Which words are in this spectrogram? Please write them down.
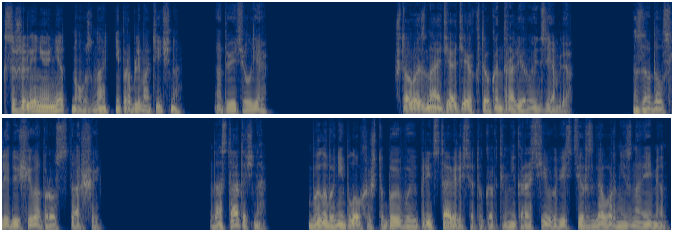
К сожалению, нет, но узнать не проблематично, ответил я. Что вы знаете о тех, кто контролирует Землю? задал следующий вопрос старший. Достаточно. Было бы неплохо, чтобы вы представились, а то как-то некрасиво вести разговор, не зная имен.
